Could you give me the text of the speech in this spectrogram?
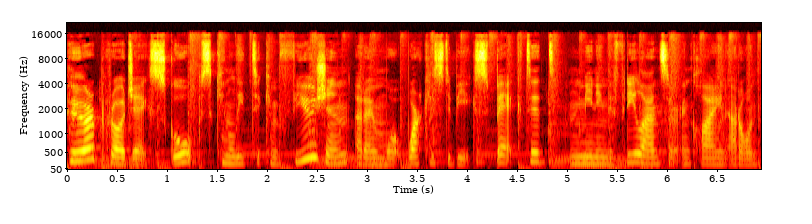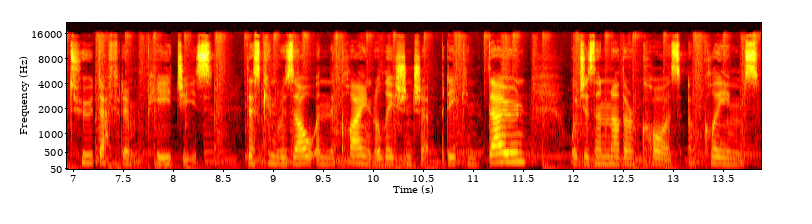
Poor project scopes can lead to confusion around what work is to be expected, meaning the freelancer and client are on two different pages. This can result in the client relationship breaking down, which is another cause of claims.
